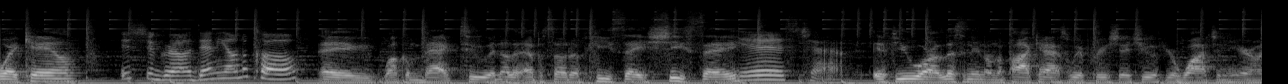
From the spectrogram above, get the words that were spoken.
boy Cam. It's your girl Danielle Nicole. Hey, welcome back to another episode of He Say She Say. Yes, child. If you are listening on the podcast, we appreciate you. If you're watching here on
